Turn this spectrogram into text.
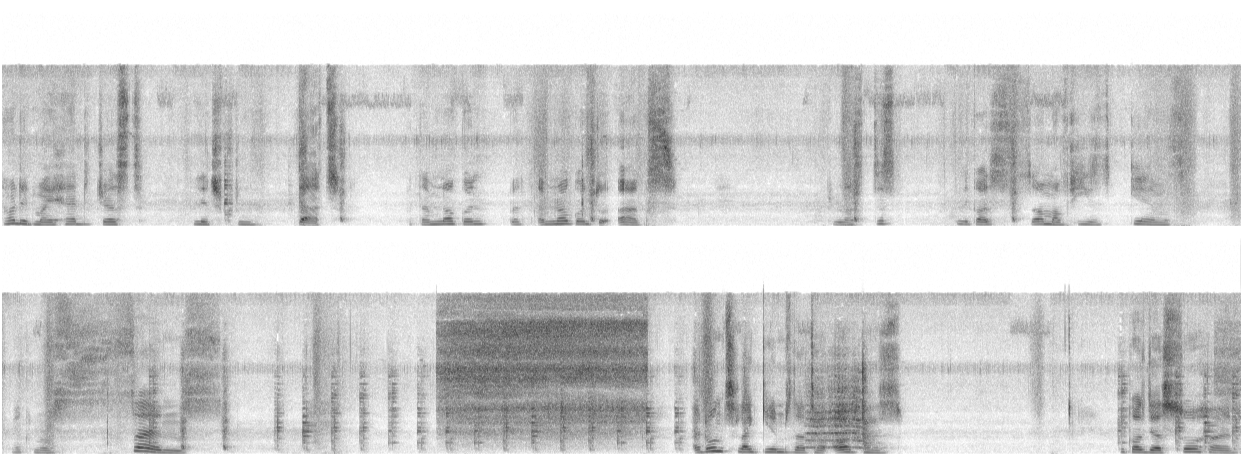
How did my head just let's that? But i'm not going but i'm not going to ask. Plus this because some of his games make no sense. I don't like games that are obvious because they're so hard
